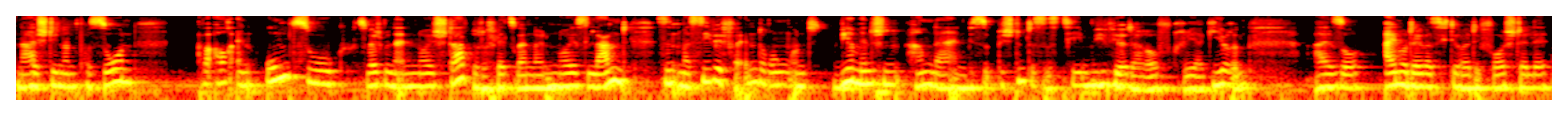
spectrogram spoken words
nahestehenden Person. Aber auch ein Umzug, zum Beispiel in eine neue Stadt oder vielleicht sogar in ein neues Land, sind massive Veränderungen und wir Menschen haben da ein bestimmtes System, wie wir darauf reagieren. Also ein Modell, was ich dir heute vorstelle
